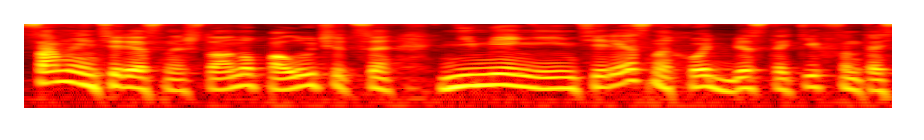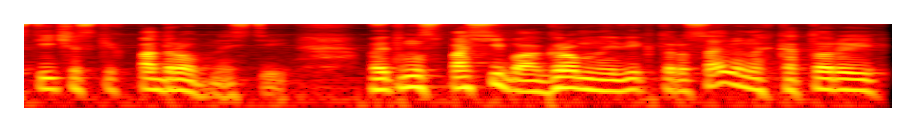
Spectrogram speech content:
самое интересное, что оно получится не менее интересно, хоть без таких фантастических подробностей. Поэтому спасибо огромное Виктору Савиных, который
